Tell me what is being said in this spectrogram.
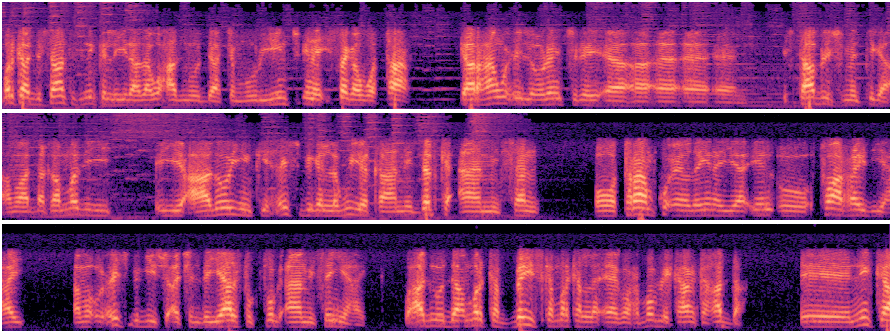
Marka desantis ninka la yidhahdaa waxaad moodaa jamhuuriyiintu inay isaga wataan gaar ahaan wixii la odhan jiray establishmentiga ama dhaqamadii iyo caadooyinkii xisbiga lagu yaqaanay dadka aaminsan oo trump ku eedeynaya in uu far right yahay ama uu xisbigiisu ajendayaal fog fog aaminsan yahay waxaad moodaa marka bayska marka la eego republicanka hadda ninka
